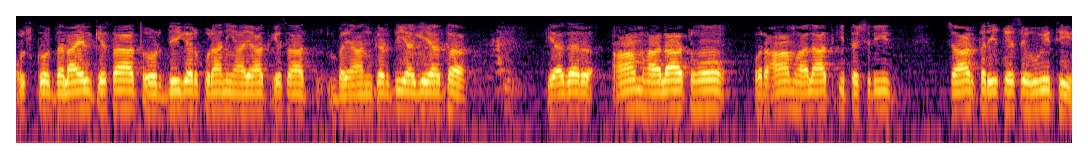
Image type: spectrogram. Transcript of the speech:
اس کو دلائل کے ساتھ اور دیگر پرانی آیات کے ساتھ بیان کر دیا گیا تھا کہ اگر عام حالات ہوں اور عام حالات کی تشریح چار طریقے سے ہوئی تھی،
